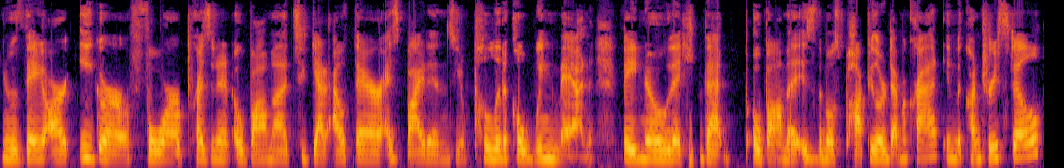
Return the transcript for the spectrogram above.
you know, they are eager for President Obama to get out there as Biden's, you know, political wingman. They know that that Obama is the most popular Democrat in the country still.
